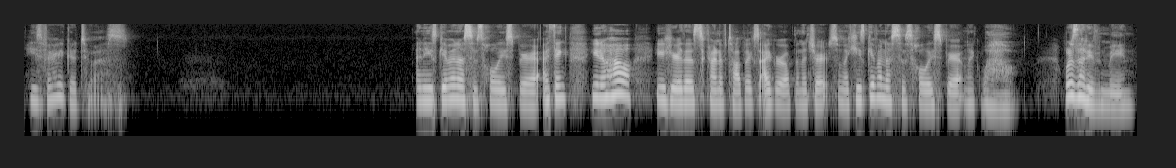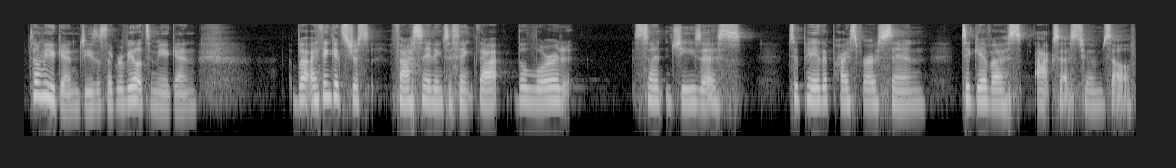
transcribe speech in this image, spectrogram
He's very good to us. And he's given us his holy spirit. I think you know how you hear those kind of topics? I grew up in the church so i'm like he's given us his holy spirit. I'm like wow. What does that even mean? Tell me again jesus. Like reveal it to me again. But i think it's just fascinating to think that the lord sent jesus to pay the price for our sin to give us access to himself.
